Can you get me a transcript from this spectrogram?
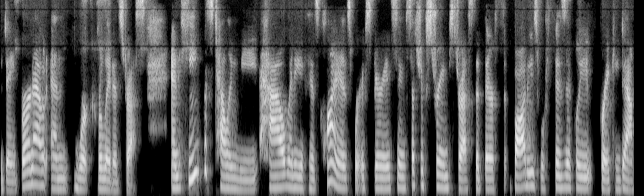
the day burnout and work related stress. And he was telling me how many of his clients were experiencing such extreme stress that their bodies were physically breaking down.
